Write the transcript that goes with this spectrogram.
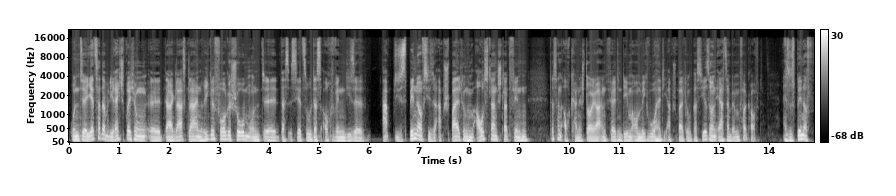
Und äh, jetzt hat aber die Rechtsprechung äh, da glasklar einen Riegel vorgeschoben und äh, das ist jetzt so, dass auch wenn diese Ab, diese Spin-offs, diese Abspaltung im Ausland stattfinden, dass dann auch keine Steuer anfällt in dem Augenblick, wo halt die Abspaltung passiert, sondern erst dann, wenn man verkauft. Also Spin-off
